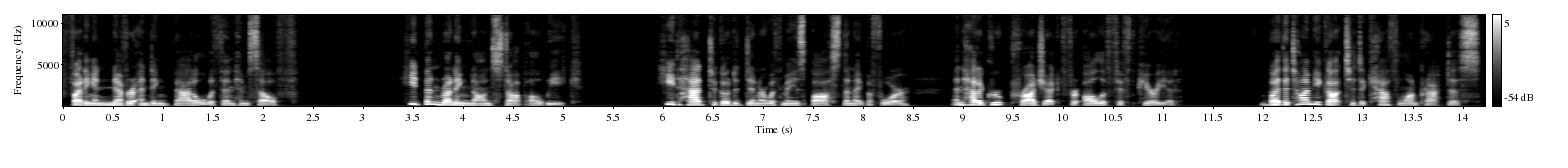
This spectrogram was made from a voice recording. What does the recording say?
fighting a never ending battle within himself. He'd been running nonstop all week. He'd had to go to dinner with May's boss the night before, and had a group project for all of fifth period. By the time he got to decathlon practice,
